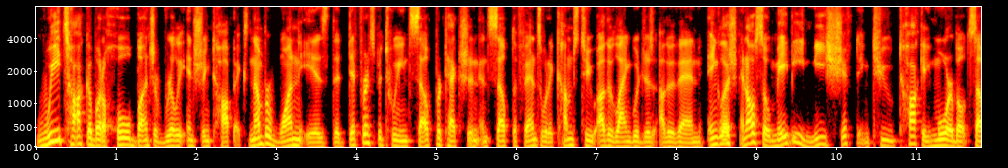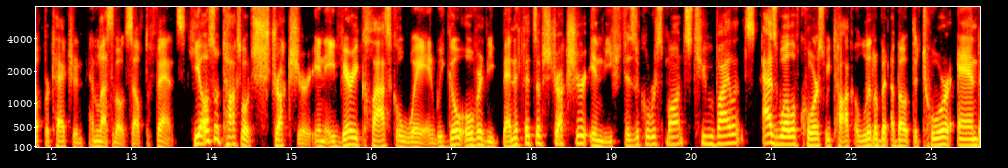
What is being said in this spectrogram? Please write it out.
We talk about a whole bunch of really interesting topics. Number one is the difference between self protection and self defense when it comes to other languages other than English, and also maybe me shifting to talking more about self protection and less about self defense. He also talks about structure in a very classical way, and we go over the benefits of structure in the physical response to violence, as well, of of course, we talk a little bit about the tour. And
